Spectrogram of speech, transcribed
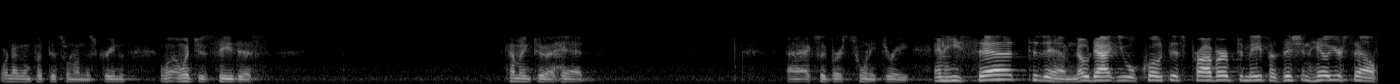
We're not going to put this one on the screen. I want you to see this coming to a head. Uh, actually, verse 23. And he said to them, No doubt you will quote this proverb to me, Physician, heal yourself.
